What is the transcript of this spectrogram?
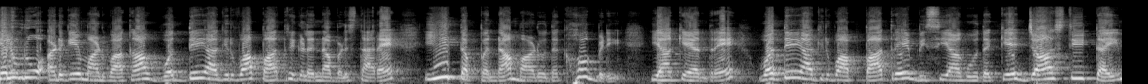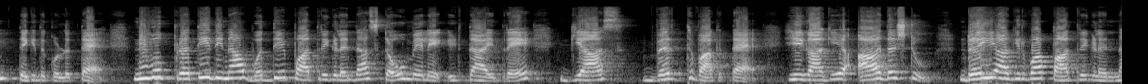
ಕೆಲವರು ಅಡುಗೆ ಮಾಡುವಾಗ ಒದ್ದೆಯಾಗಿರುವ ಪಾತ್ರೆಗಳನ್ನ ಬಳಸ್ತಾರೆ. ಈ ತಪ್ಪನ್ನ ಮಾಡೋದಕ್ಕೆ ಹೋಗ್ಬಿಡಿ. ಯಾಕೆ ಅಂದ್ರೆ ಒದ್ದೆಯಾಗಿರುವ ಪಾತ್ರೆ ಬಿಸಿಯಾಗುವುದಕ್ಕೆ ಜಾಸ್ತಿ ಟೈಮ್ ತೆಗೆದುಕೊಳ್ಳುತ್ತೆ. ನೀವು ಪ್ರತಿದಿನ ಒದ್ದೆ ಪಾತ್ರೆಗಳನ್ನ ಸ್ಟವ್ ಮೇಲೆ ಇಡ್ತಾ ಇದ್ರೆ ಗ್ಯಾಸ್ ವ್ಯರ್ಥವಾಗುತ್ತೆ. ಹೀಗಾಗಿ ಆದಷ್ಟು ಡ್ರೈ ಆಗಿರುವ ಪಾತ್ರೆಗಳನ್ನ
